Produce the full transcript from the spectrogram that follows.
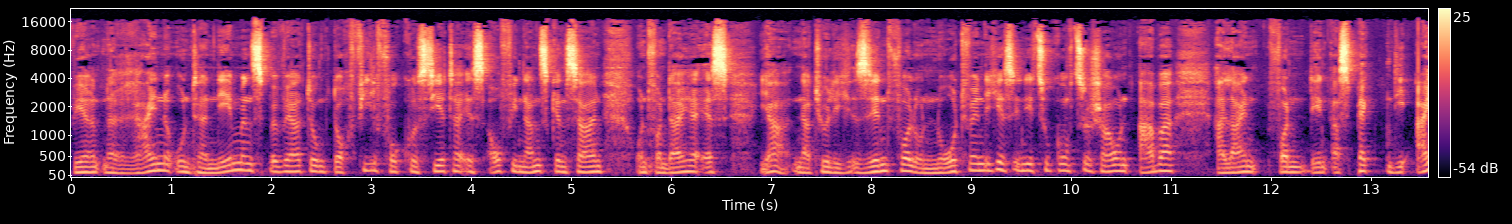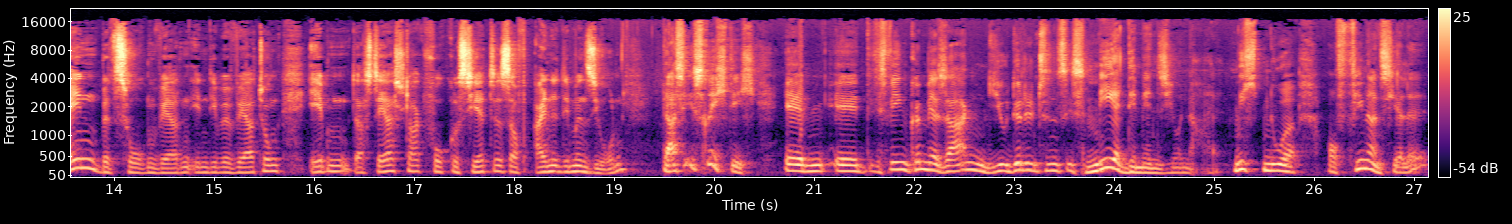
während eine reine Unternehmensbewertung doch viel fokussierter ist auf Finanzkennzahlen und von daher es ja natürlich sinnvoll und notwendig ist, in die Zukunft zu schauen, aber allein von den Aspekten, die einbezogen werden in die Bewertung, eben, dass der stark fokussiert ist auf eine Dimension. Das ist richtig. Ähm, äh, deswegen können wir sagen, Due Diligence ist mehrdimensional. Nicht nur auf finanzielle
